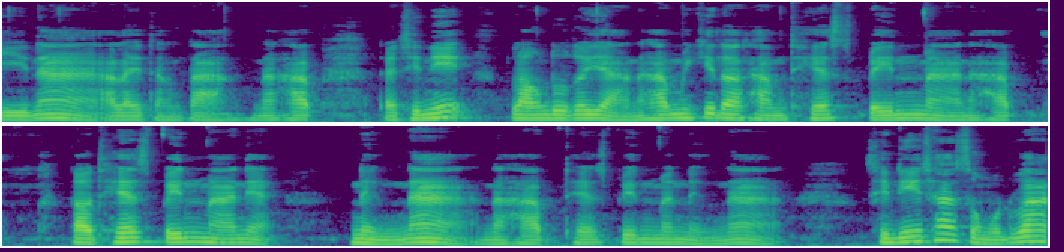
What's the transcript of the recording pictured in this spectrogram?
กี่หน้าอะไรต่างๆนะครับ แต่ทีนี้ลองดูตัวอย่างนะครับ เมื่อกี้เราทำ test print มานะครับ เรา test print มาเนี่ยหหน้านะครับ test print มา 1 หน้า ทีนี้ถ้าสมมุติว่า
